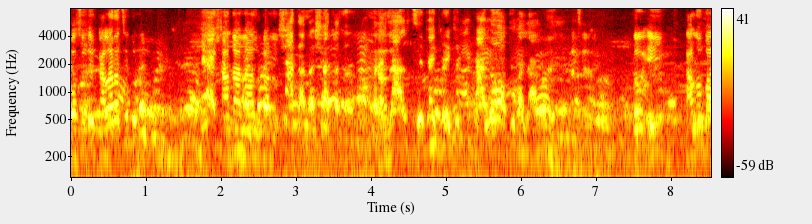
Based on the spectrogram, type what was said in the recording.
পছন্দের কালার আছে কোনো? হ্যাঁ, সাদা, লাল, কালো। সাদা না সাদা না। মানে লালচে টাইপের কালো অথবা লাল? আচ্ছা তো এই কালো বা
